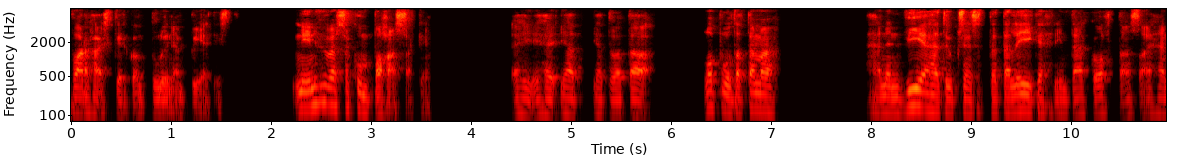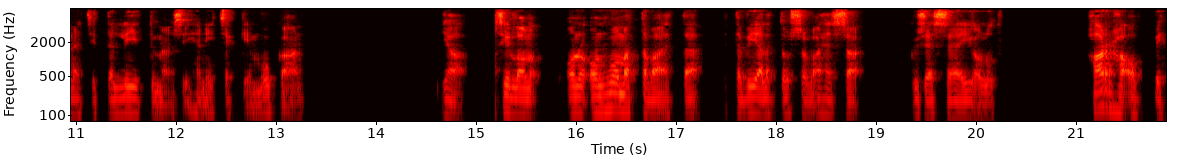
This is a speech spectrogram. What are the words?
varhaiskirkon tulinen pietistä. Niin hyvässä kuin pahassakin. Ja, ja, ja tuota, lopulta tämä hänen viehätyksensä tätä liikehdintää kohtaan sai hänet sitten liittymään siihen itsekin mukaan. Ja silloin on, on huomattava, että, että vielä tuossa vaiheessa kyseessä ei ollut harhaoppi,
